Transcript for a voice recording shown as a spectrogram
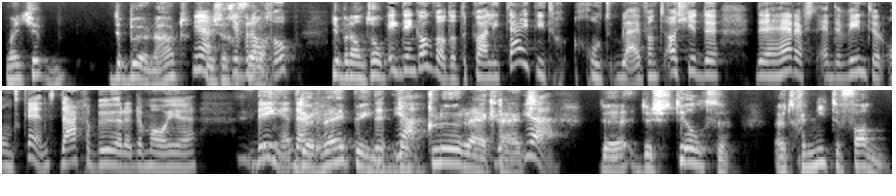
want je, de burn-out Ja, is een je gevolg. brandt op. Je brandt op. Ik denk ook wel dat de kwaliteit niet goed blijft. Want als je de, de herfst en de winter ontkent, daar gebeuren de mooie dingen. de rijping, de, ja, kleurrijkheid, de- ja, de, de stilte, het genieten van,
